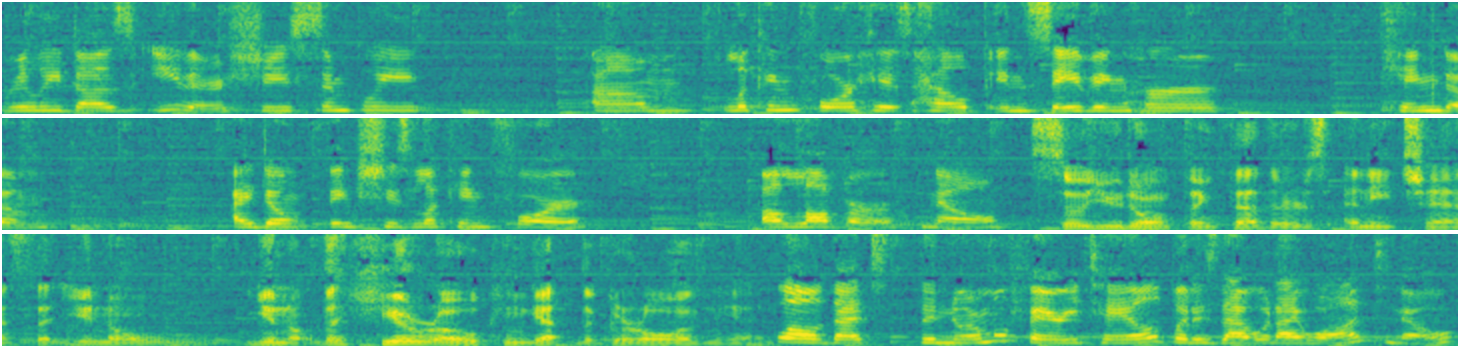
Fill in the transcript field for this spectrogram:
really does either. She's simply um, looking for his help in saving her kingdom. I don't think she's looking for a lover. No. So you don't think that there's any chance that you know, you know, the hero can get the girl in the end? Well, that's the normal fairy tale, but is that what I want? No.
